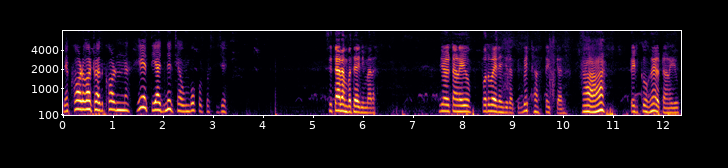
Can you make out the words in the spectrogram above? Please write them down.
ને ખડ વાટવા ખડ ને હે ત્યાં જ નથી જાઉં, બપોર પછી જાય. સીતારામ બધાયની મારા. જે અટાણે એવું પરવાઈને જ રાખી બેઠા તડકાને. હા. તડકો હે અટાણે એવું.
